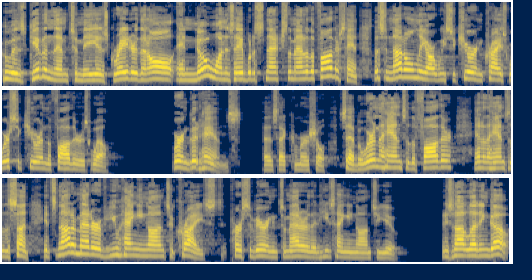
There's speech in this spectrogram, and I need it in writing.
who has given them to me is greater than all, and no one is able to snatch them out of the Father's hand. Listen, not only are we secure in Christ, we're secure in the Father as well. We're in good hands, as that commercial said, but we're in the hands of the Father and in the hands of the Son. It's not a matter of you hanging on to Christ, persevering. It's a matter that He's hanging on to you. And He's not letting go.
